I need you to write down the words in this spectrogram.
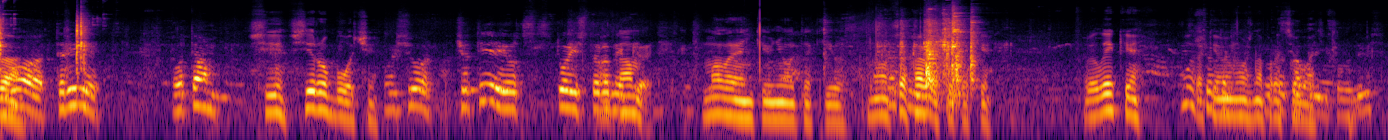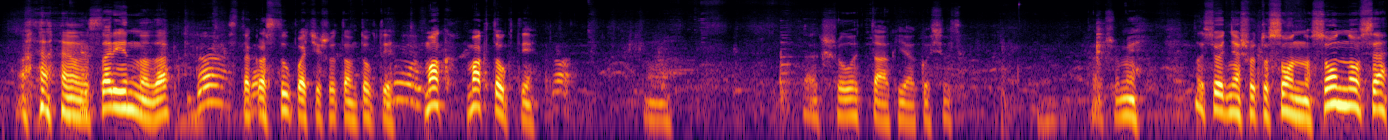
Да. два, три. Отам Всі, всі робочі. ось о, чотири, от з тої сторони А там п'ять. Маленькі в нього такі ось. Ну це хороші такі. Великі. Ось такими можна працювати. Старінно, да? Да, Така да, ступа чи що там товкти. Ну, Мак, мак товкти. да. Так що от так якось от. Так що ми. Ну сьогодні що то сонно, сонно все.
